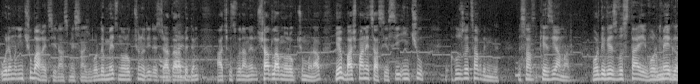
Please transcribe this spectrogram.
ուրեմն ինչու բաղեցիր աս մեսաժը, որտեղ մեծ նորոգություն էր ես ճարտարապետեմ աչքս վրաներ, շատ լավ նորոգություն մրավ եւ պաշտպանեց ասի, ասի ինչու հուզվեցավ գնինգը։ Սա քեզի համար, որտեղ ես վստահ եմ, որ մեկը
